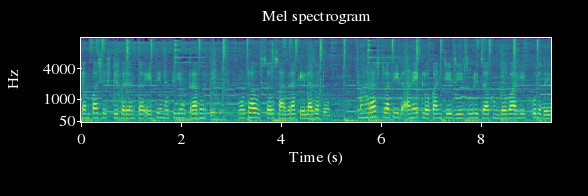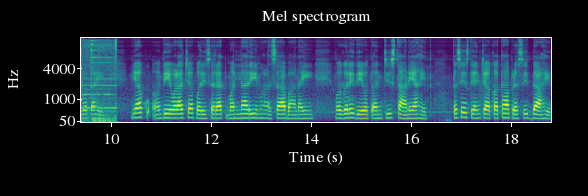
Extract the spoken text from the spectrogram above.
चंपाषष्ठीपर्यंत येथे मोठी यात्रा भरते. मोठा उत्सव साजरा केला जातो. महाराष्ट्रातील अनेक लोकांचे जेजुरीचा खंडोबा हे कुलदैवत आहे. या कु- देवळाच्या परिसरात मल्हारी म्हाळसा बानाई वगैरे देवतांची स्थाने आहेत. तसेच त्यांच्या कथा प्रसिद्ध आहेत.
